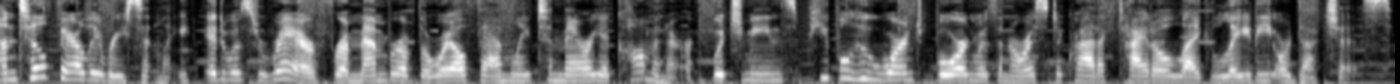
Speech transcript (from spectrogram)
Until fairly recently, it was rare for a member of the royal family to marry a commoner, which means people who weren't born with an aristocratic title like Lady or Duchess.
